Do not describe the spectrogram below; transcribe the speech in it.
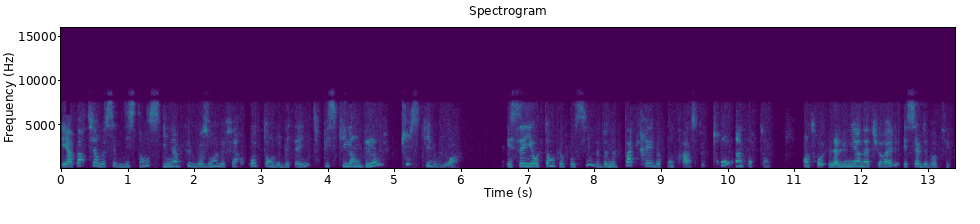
et à partir de cette distance, il n'a plus besoin de faire autant de détails puisqu'il englobe tout ce qu'il voit. Essayez autant que possible de ne pas créer de contraste trop important entre la lumière naturelle et celle de votre écran.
